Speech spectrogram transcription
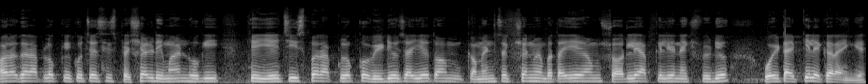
और अगर आप लोग की कुछ ऐसी स्पेशल डिमांड होगी कि ये चीज़ पर आप लोग को वीडियो चाहिए तो हम कमेंट सेक्शन में बताइए। हम श्योरली आपके लिए नेक्स्ट वीडियो वही टाइप की लेकर आएँगे।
